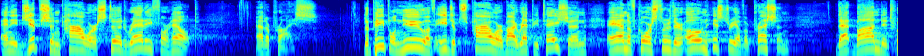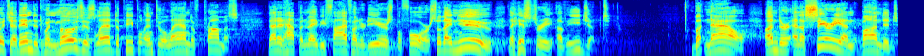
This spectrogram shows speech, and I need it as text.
an Egyptian power stood ready for help at a price. The people knew of Egypt's power by reputation and, of course, through their own history of oppression that bondage which had ended when Moses led the people into a land of promise. That had happened maybe 500 years before. So they knew the history of Egypt. But now, under an Assyrian bondage,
